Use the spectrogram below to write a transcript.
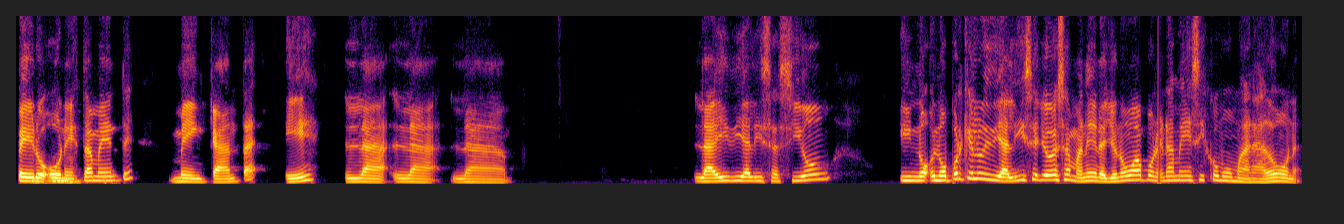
Pero honestamente me encanta es la, la, la, la idealización. Y no, no porque lo idealice yo de esa manera, yo no voy a poner a Messi como Maradona,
